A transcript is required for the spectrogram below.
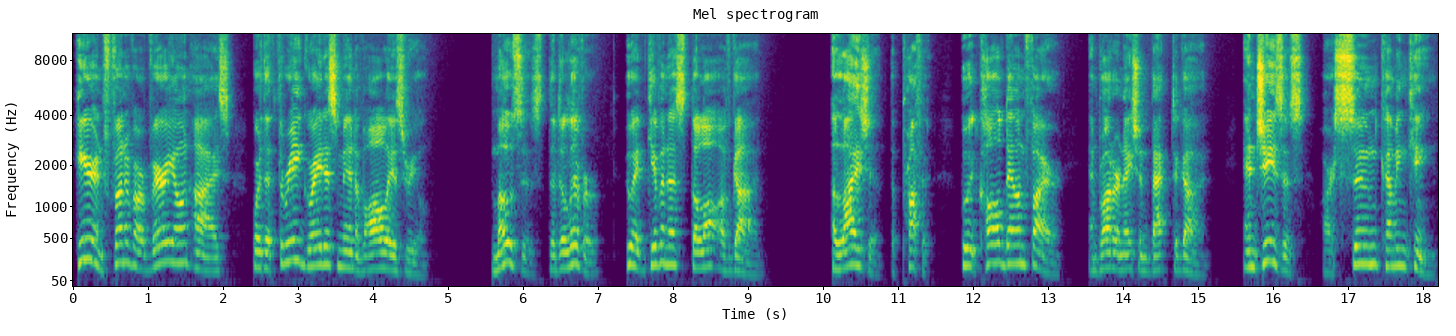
Here in front of our very own eyes were the three greatest men of all Israel Moses, the deliverer, who had given us the law of God, Elijah, the prophet, who had called down fire and brought our nation back to God, and Jesus, our soon coming King.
